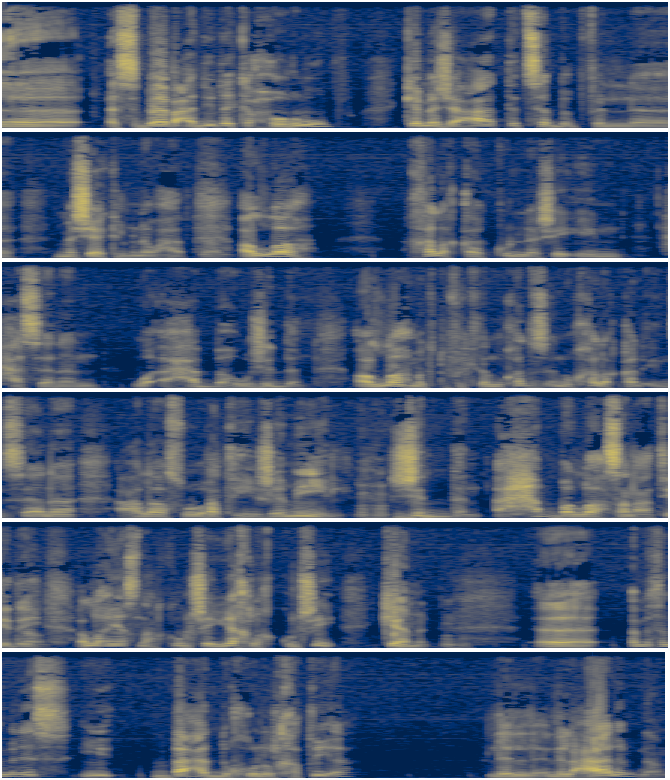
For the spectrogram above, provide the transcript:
آه، أسباب عديدة كحروب كمجاعات تتسبب في المشاكل من نوع هذا. نعم. الله خلق كل شيء حسنا وأحبه جدا. الله مكتوب في الكتاب المقدس أنه خلق الإنسان على صورته. جميل جدا. أحب الله صنعة يديه. نعم. الله يصنع كل شيء يخلق كل شيء كامل. آه، أما ثم ناس بعد دخول الخطيئة للعالم. نعم.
